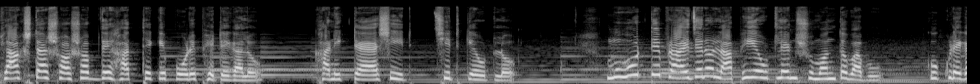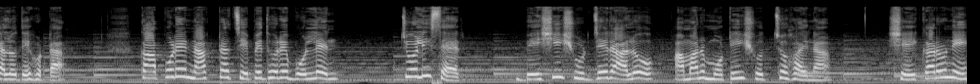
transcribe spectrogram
ফ্লাক্সটা সশব্দে হাত থেকে পড়ে ফেটে গেল। খানিকটা অ্যাসিড ছিটকে উঠল। মুহূর্তে প্রায় যেন লাফিয়ে উঠলেন সুমন্তবাবু। কুকড়ে গেল দেহটা। কাপড়ে নাকটা চেপে ধরে বললেন, চলি স্যার, বেশি সূর্যের আলো আমার মোটেই সহ্য হয় না। সেই কারণে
